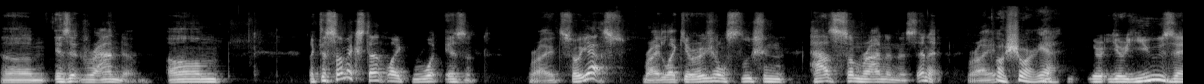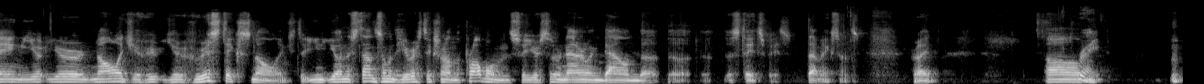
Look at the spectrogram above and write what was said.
um, is it random? Um, like to some extent, like what isn't, right? So yes, right. Like your original solution has some randomness in it, right? oh, sure, yeah, you're, you're using your, your knowledge, your, your heuristics knowledge. That you, you understand some of the heuristics around the problem, and so you're sort of narrowing down the the, the state space. That makes sense, right? Um, right.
